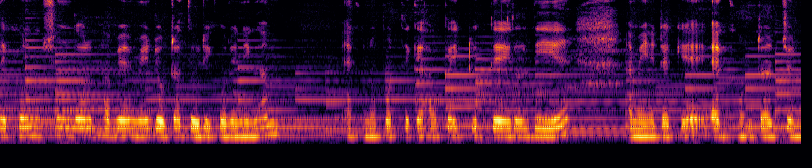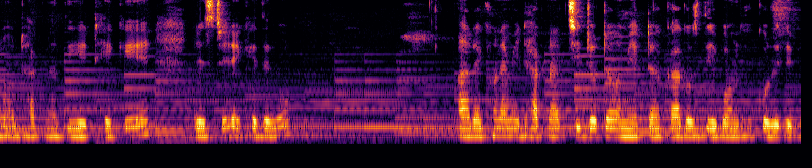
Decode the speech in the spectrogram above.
দেখুন, সুন্দরভাবে আমি ডোটা তৈরি করে নিলাম। এখন উপর থেকে হালকা একটু তেল দিয়ে আমি এটাকে এক ঘণ্টার জন্য ঢাকনা দিয়ে ঢেকে রেস্টে রেখে দেব। আর এখন আমি ঢাকনার ছিদ্রটাও আমি একটা কাগজ দিয়ে বন্ধ করে দেব।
